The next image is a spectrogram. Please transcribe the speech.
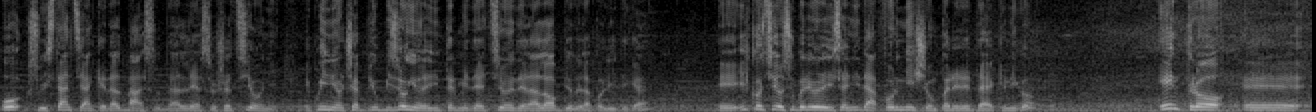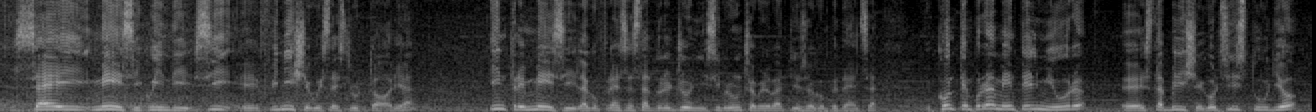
o su istanze anche dal basso, dalle associazioni e quindi non c'è più bisogno dell'intermediazione della lobby o della politica. Eh, il Consiglio Superiore di Sanità fornisce un parere tecnico. Entro eh, sei mesi quindi si eh, finisce questa istruttoria in tre mesi la conferenza Stato-Regioni si pronuncia per le parti di sua competenza, contemporaneamente il MIUR eh, stabilisce corsi di studio,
